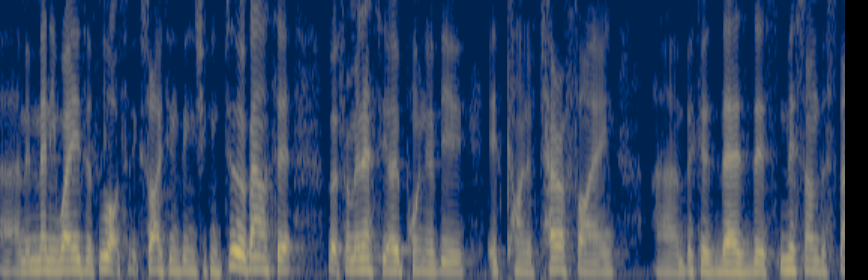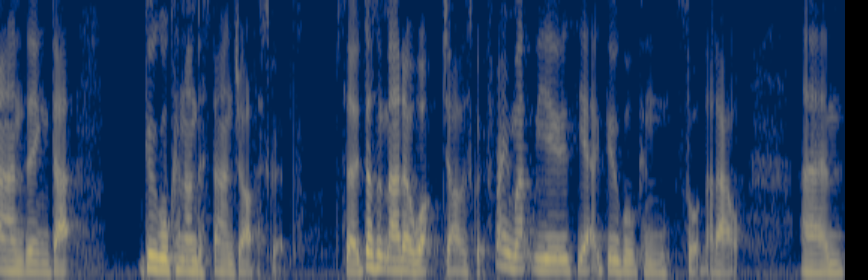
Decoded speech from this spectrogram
um, in many ways. There's lots of exciting things you can do about it, but from an SEO point of view, it's kind of terrifying um, because there's this misunderstanding that Google can understand JavaScript. So it doesn't matter what JavaScript framework we use, yeah, Google can sort that out. Um,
